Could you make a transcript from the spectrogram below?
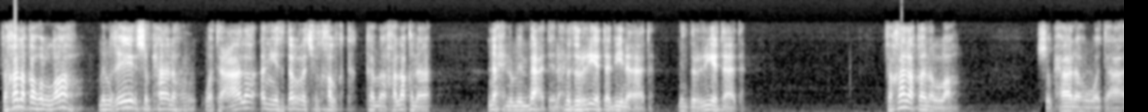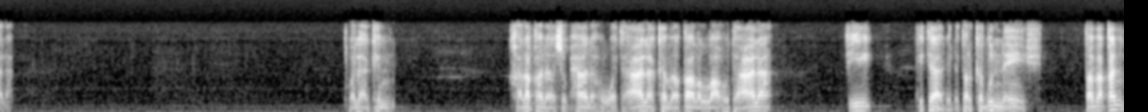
فخلقه الله من غير سبحانه وتعالى أن يتدرج في الخلق كما خلقنا نحن من بعده. نحن ذرية أبينا آدم. من ذرية آدم. فخلقنا الله سبحانه وتعالى. ولكن خلقنا سبحانه وتعالى كما قال الله تعالى في كتابه لتركبن إيش طبقا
